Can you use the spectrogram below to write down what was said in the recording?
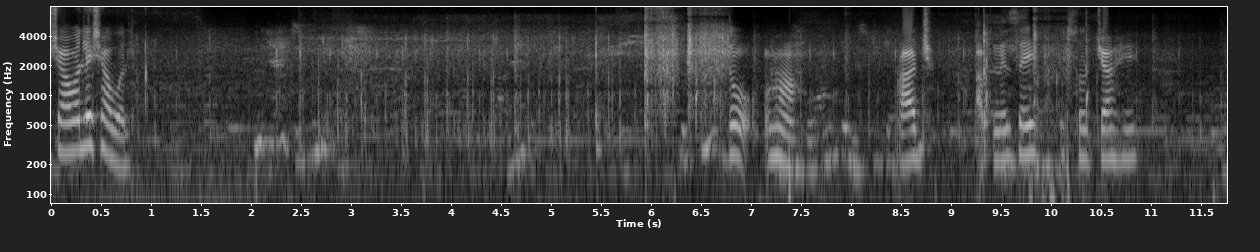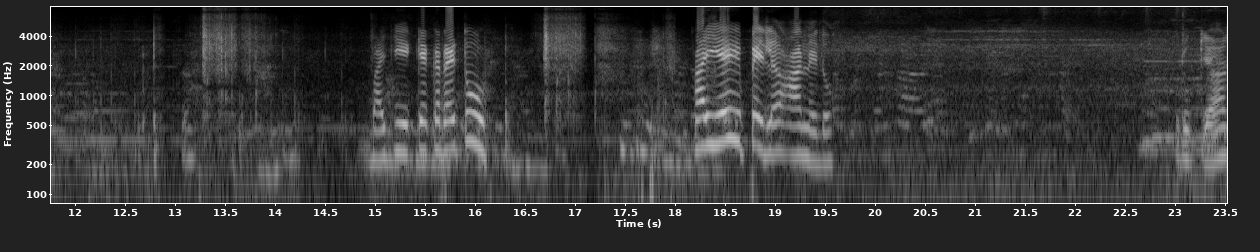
शावल है शावल तो हाँ आज आपने सही सोचा है। भाई, ये क्या कर रहा है तू? हाँ ये पहले आने दो। रुक यार।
